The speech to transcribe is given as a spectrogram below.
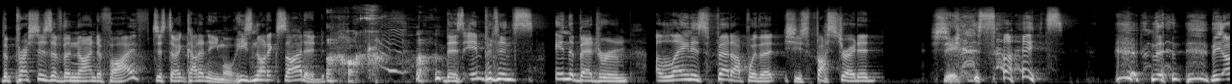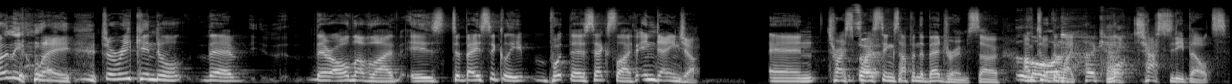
the pressures of the nine to five just don't cut it anymore. He's not excited. Oh, There's impotence in the bedroom. Elena is fed up with it. She's frustrated. She decides that the only way to rekindle their their old love life is to basically put their sex life in danger and try to spice things up in the bedroom. So I'm Lord, talking like okay. locked chastity belts,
